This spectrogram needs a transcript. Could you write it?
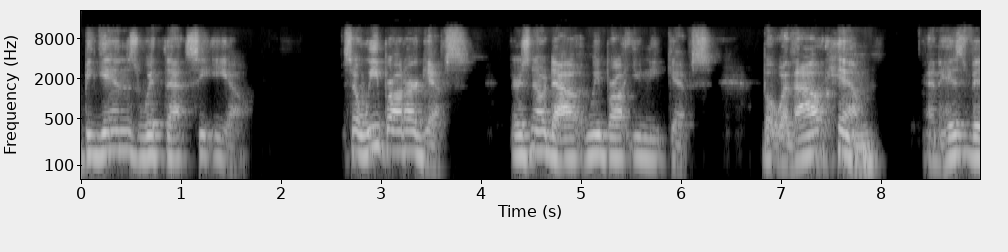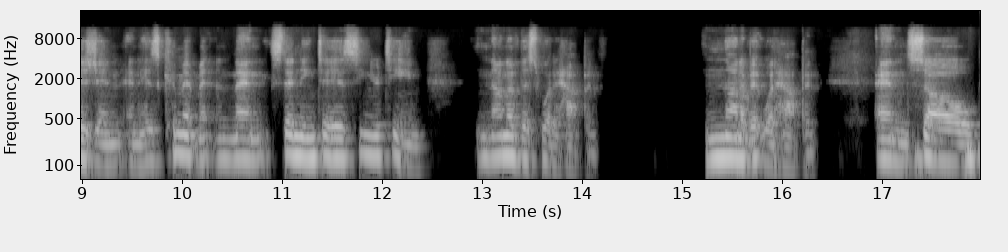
begins with that ceo so we brought our gifts. There's no doubt we brought unique gifts. But without him and his vision and his commitment and then extending to his senior team none of this would happen. None of it would happen and so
